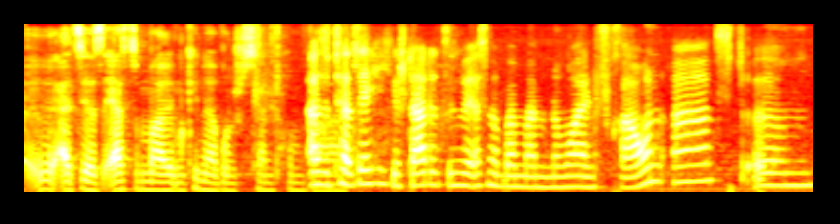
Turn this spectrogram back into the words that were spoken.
äh, als ihr das erste Mal im Kinderwunschzentrum wart? Also tatsächlich gestartet sind wir erstmal bei meinem normalen Frauenarzt, ähm,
